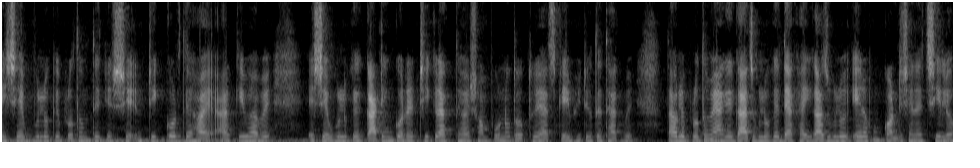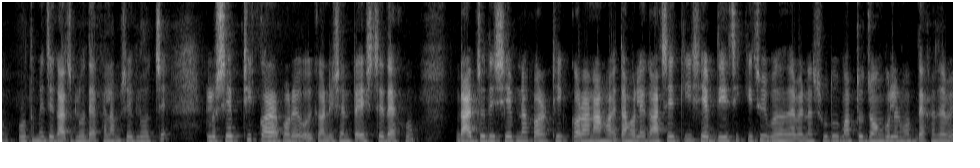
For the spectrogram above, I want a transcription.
এই শেপগুলোকে প্রথম থেকে ঠিক করতে হয় আর কীভাবে এই শেপগুলোকে কাটিং করে ঠিক রাখতে হয় সম্পূর্ণ তথ্যই আজকে এই ভিডিওতে থাকবে। তাহলে প্রথমে আগে গাছগুলোকে দেখাই। গাছগুলো এরকম কন্ডিশনে ছিল। প্রথমে যে গাছগুলো দেখালাম সেগুলো হচ্ছে, এগুলো শেপ ঠিক করার পরে ওই কন্ডিশনটা এসছে, দেখো। গাছ যদি শেপ না করা, ঠিক করা না হয়, তাহলে গাছের কি শেপ দিয়েছি কিছুই বোঝা যাবে না। শুধুমাত্র জঙ্গলের মতো দেখা যাবে।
